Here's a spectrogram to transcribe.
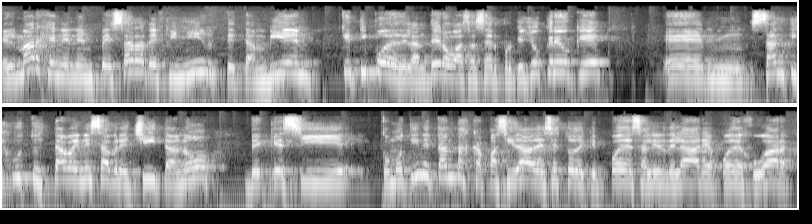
el margen en empezar a definirte también qué tipo de delantero vas a ser, porque yo creo que eh, Santi justo estaba en esa brechita, ¿no? De que si, como tiene tantas capacidades, esto de que puede salir del área, puede jugar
